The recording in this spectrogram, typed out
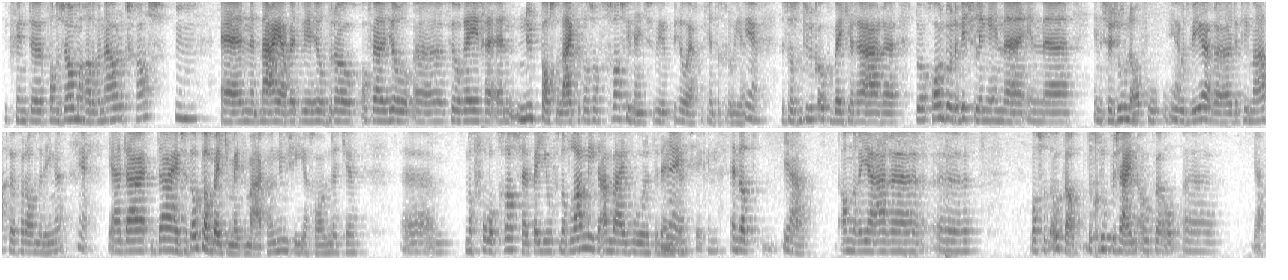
Ik vind eh, van de zomer hadden we nauwelijks gras. En het najaar werd weer heel droog, of eh, heel veel regen. En nu pas lijkt het alsof het gras ineens weer heel erg begint te groeien. Dus dat is natuurlijk ook een beetje raar. door, gewoon door de wisseling in, in, in de seizoenen of hoe, hoe Ja. het weer, eh, de klimaatveranderingen. Ja. Ja, daar, daar heeft het ook wel een beetje mee te maken. Want nu zie je gewoon dat je ehm, nog volop gras hebt en je hoeft nog lang niet aan bijvoeren te denken. Nee, zeker niet. En dat, ja, andere jaren eh, was het ook wel. De groepen zijn ook wel, eh, ja,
